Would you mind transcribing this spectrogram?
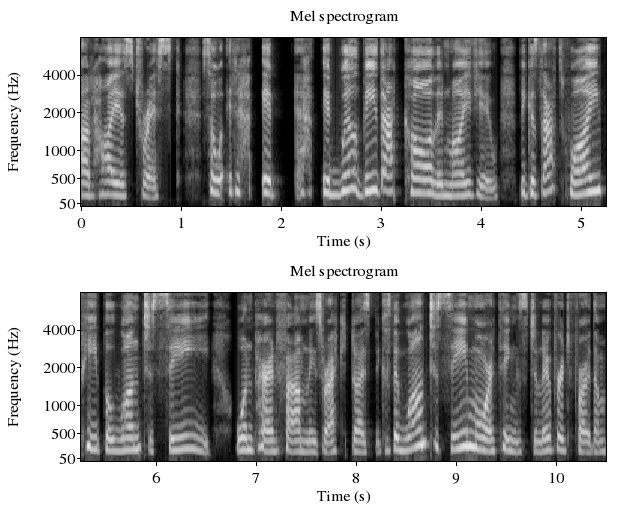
at highest risk. So it, it, it will be that call all, in my view, because that's why people want to see one parent families recognised because they want to see more things delivered for them.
